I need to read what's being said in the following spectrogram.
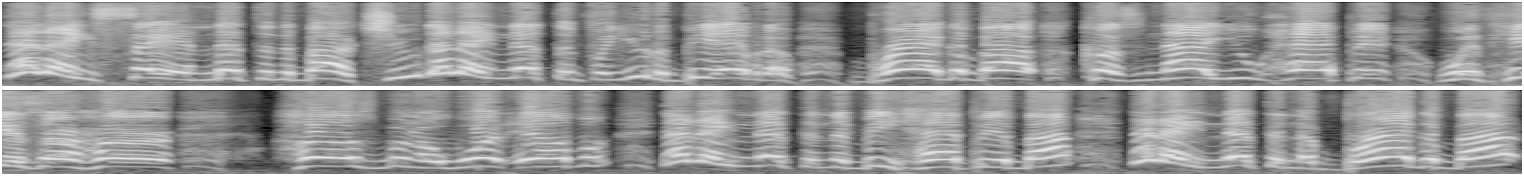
That ain't saying nothing about you. That ain't nothing for you to be able to brag about because now you happy with his or her husband or whatever. That ain't nothing to be happy about. That ain't nothing to brag about.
